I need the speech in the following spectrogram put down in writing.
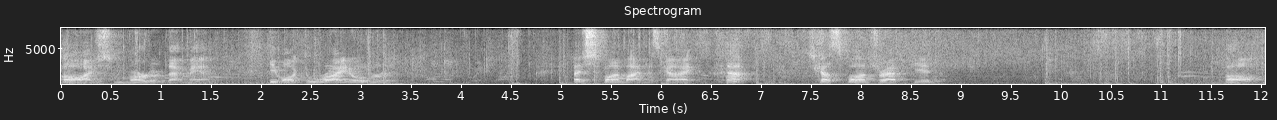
Oh, I just murdered that man. He walked right over it. I just spawned behind this guy. Just got spawn trap, kid. Oh.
